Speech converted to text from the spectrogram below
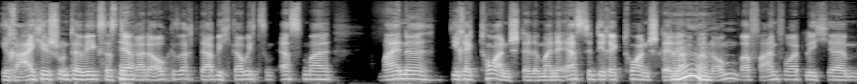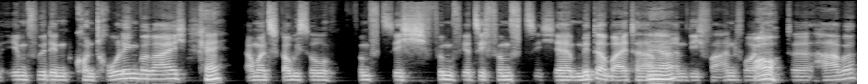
hierarchisch unterwegs, hast du Ja. gerade auch gesagt, da habe ich, glaube ich, zum ersten Mal meine Direktorenstelle, meine erste Direktorenstelle Ah. übernommen, war verantwortlich ähm, eben für den Controlling-Bereich. Okay. Damals, glaube ich, so 50, 45, 50 äh, Mitarbeiter, Ja. ähm, die ich verantwortet äh, habe.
